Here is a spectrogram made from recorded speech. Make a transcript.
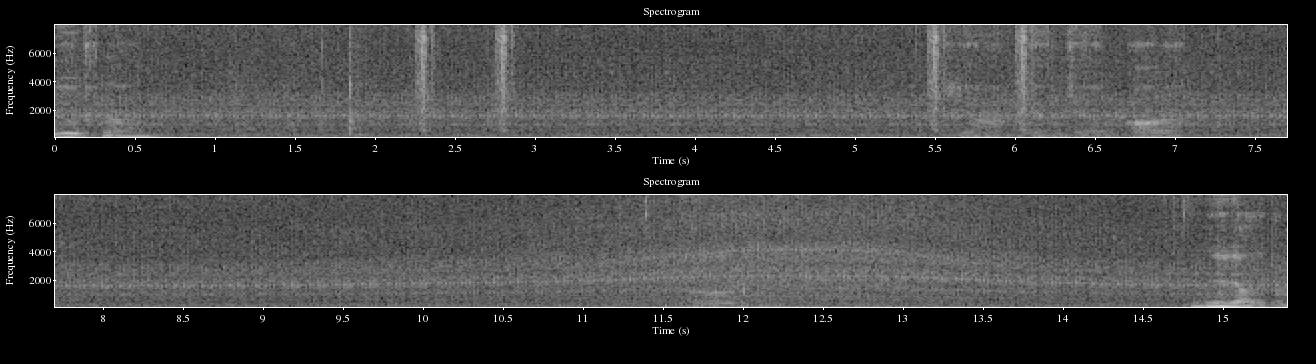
I utknąłem. Ale... Dobra. Nie jadę tam.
